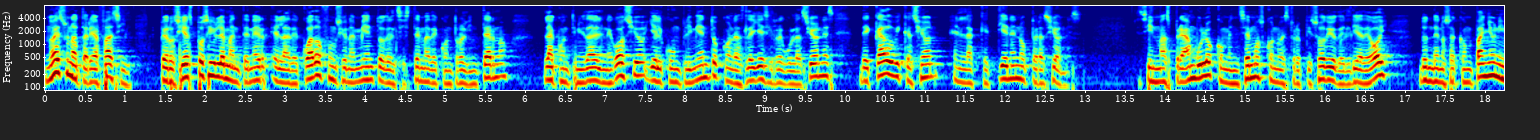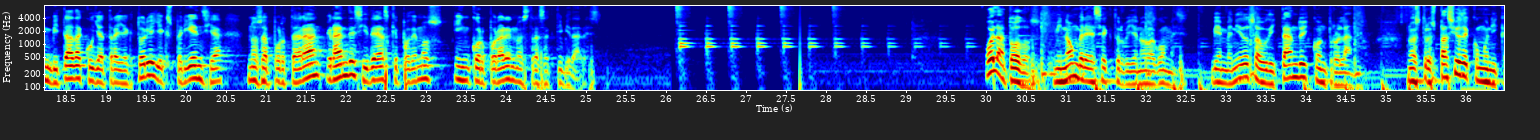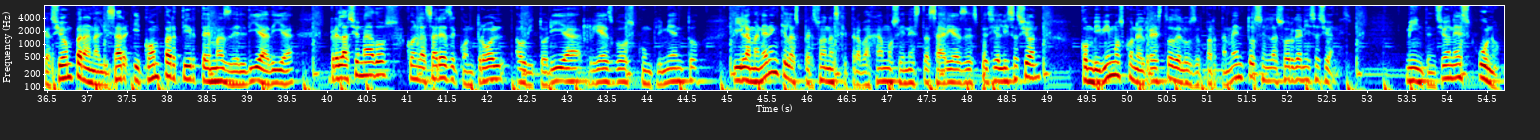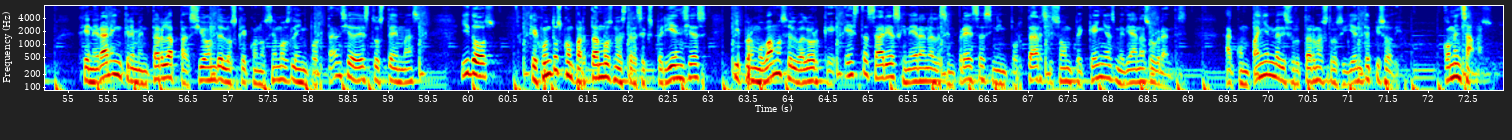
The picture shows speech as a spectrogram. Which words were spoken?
No es una tarea fácil, pero sí es posible mantener el adecuado funcionamiento del sistema de control interno, la continuidad del negocio y el cumplimiento con las leyes y regulaciones de cada ubicación en la que tienen operaciones. Sin más preámbulo, comencemos con nuestro episodio del día de hoy, donde nos acompaña una invitada cuya trayectoria y experiencia nos aportarán grandes ideas que podemos incorporar en nuestras actividades. Hola a todos, mi nombre es Héctor Villanueva Gómez. Bienvenidos a Auditando y Controlando, nuestro espacio de comunicación para analizar y compartir temas del día a día relacionados con las áreas de control, auditoría, riesgos, cumplimiento y la manera en que las personas que trabajamos en estas áreas de especialización convivimos con el resto de los departamentos en las organizaciones. Mi intención es 1 generar e incrementar la pasión de los que conocemos la importancia de estos temas y dos, que juntos compartamos nuestras experiencias y promovamos el valor que estas áreas generan a las empresas sin importar si son pequeñas, medianas o grandes. Acompáñenme a disfrutar nuestro siguiente episodio. Comenzamos.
